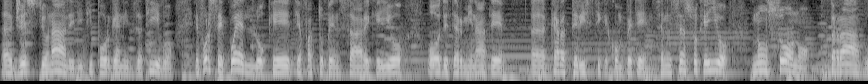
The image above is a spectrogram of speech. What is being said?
eh, gestionale, di tipo organizzativo. E forse è quello che ti ha fatto pensare che io ho determinate eh, caratteristiche e competenze, nel senso che io non sono bravo,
